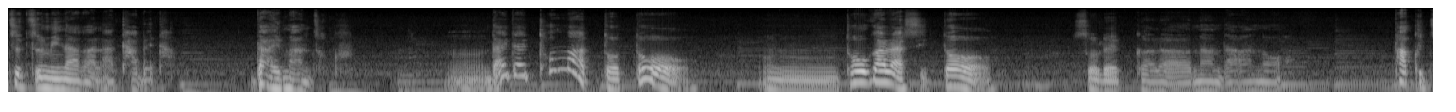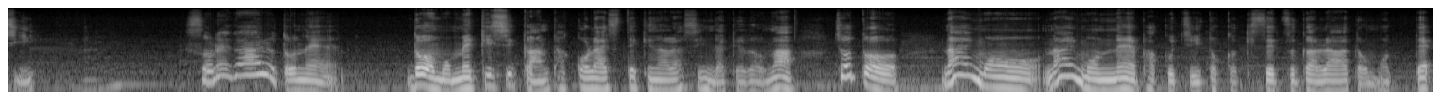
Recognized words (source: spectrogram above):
包みながら食べた。大満足。うん、大体トマトと、うん、唐辛子とそれからなんだあのパクチー？それがあるとねどうもメキシカンタコライス的ならしいんだけどまあちょっとないもんないもんねパクチーとか季節柄と思って。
